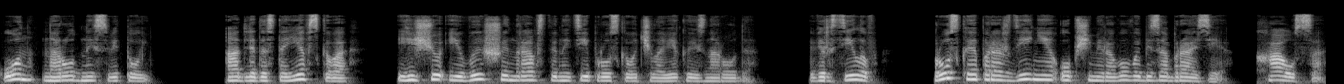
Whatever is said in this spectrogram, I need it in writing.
он – народный святой. А для Достоевского – еще и высший нравственный тип русского человека из народа. Версилов – русское порождение общемирового безобразия, хаоса,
